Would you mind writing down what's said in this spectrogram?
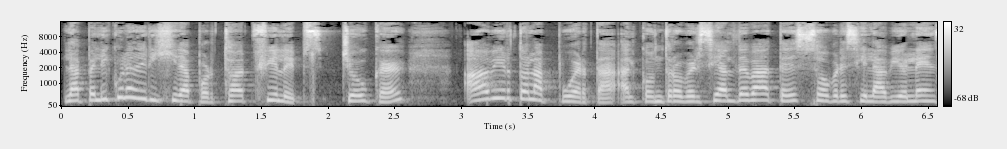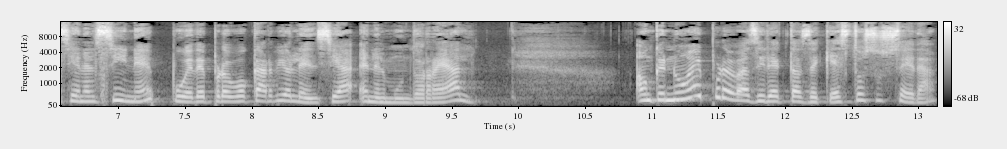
la película dirigida por Todd Phillips, Joker, ha abierto la puerta al controversial debate sobre si la violencia en el cine puede provocar violencia en el mundo real. Aunque no hay pruebas directas de que esto suceda,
